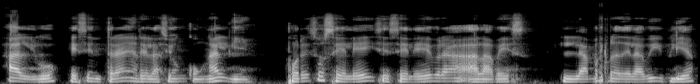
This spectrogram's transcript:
algo es entrar en relación con alguien. Por eso se lee y se celebra a la vez. La lectura de la Biblia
